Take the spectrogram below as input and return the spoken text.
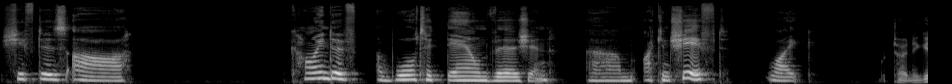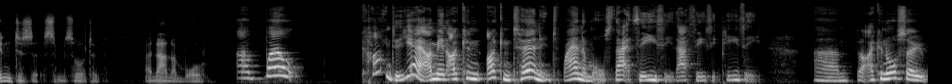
shifters are kind of a watered down version. Um, I can shift like Turning into some sort of an animal. uh, well, kind of yeah. I mean, I can I can turn into animals. That's easy. That's easy peasy. Um, but I can also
